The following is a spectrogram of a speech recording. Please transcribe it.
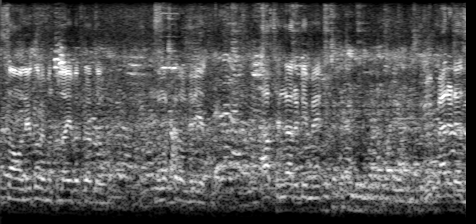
అస్సలం वालेकुम रहमतुल्लाहि वबरकातुहू नमस्कार తెలియజేస్తున్నాను ఆ సంగారెడ్డి में new paradise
